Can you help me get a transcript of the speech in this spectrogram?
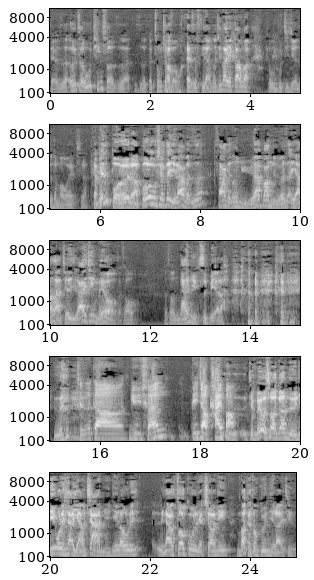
但是欧洲我听说是是搿宗教文化还是非常。侬今朝一讲嘛，我估计就是搿么回事体了。特别是北欧对伐？北欧我晓得伊拉勿是啥搿种女个帮男个是一样个，就是伊拉已经没有搿种搿种男女之别了。是 就是讲女权比较开放，就没有说搿男人屋里向养家，女人辣屋里。里向照顾小人，没搿种观念了，已经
